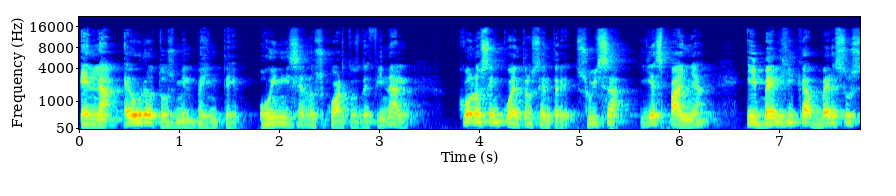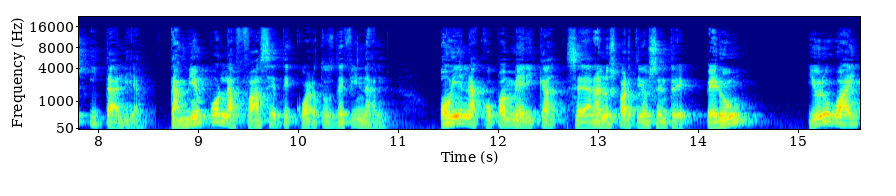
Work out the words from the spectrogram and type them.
En la Euro 2020, hoy inician los cuartos de final, con los encuentros entre Suiza y España y Bélgica versus Italia. También por la fase de cuartos de final, hoy en la Copa América se darán los partidos entre Perú y Uruguay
